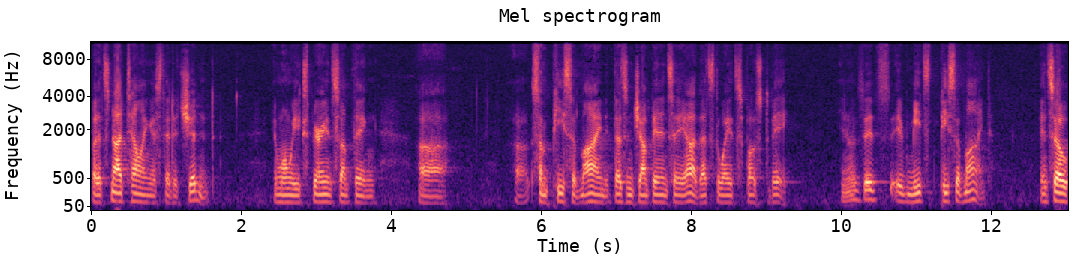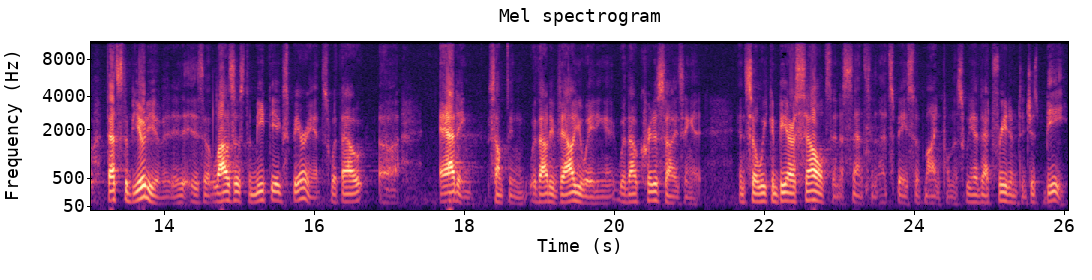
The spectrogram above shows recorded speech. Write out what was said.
but it's not telling us that it shouldn't. And when we experience something, uh, uh, some peace of mind, it doesn't jump in and say, "Ah, that's the way it's supposed to be." You know, it's, it's, it meets peace of mind, and so that's the beauty of it. It, is, it allows us to meet the experience without uh, adding something, without evaluating it, without criticizing it. And so we can be ourselves in a sense in that space of mindfulness. We have that freedom to just be.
